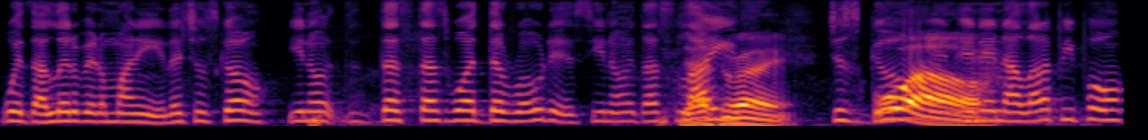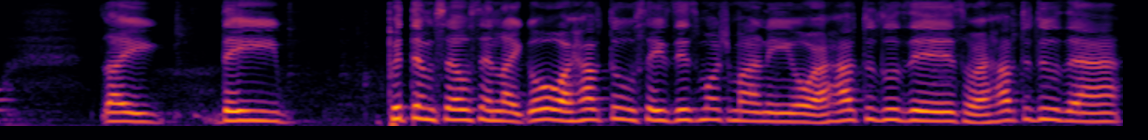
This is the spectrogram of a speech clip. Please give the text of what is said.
with a little bit of money, let's just go. You know, th- that's that's what the road is. You know, that's, That's life. right. Just go. Wow. And, and then a lot of people, like they put themselves in like, oh, I have to save this much money, or I have to do this, or I have to do that,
